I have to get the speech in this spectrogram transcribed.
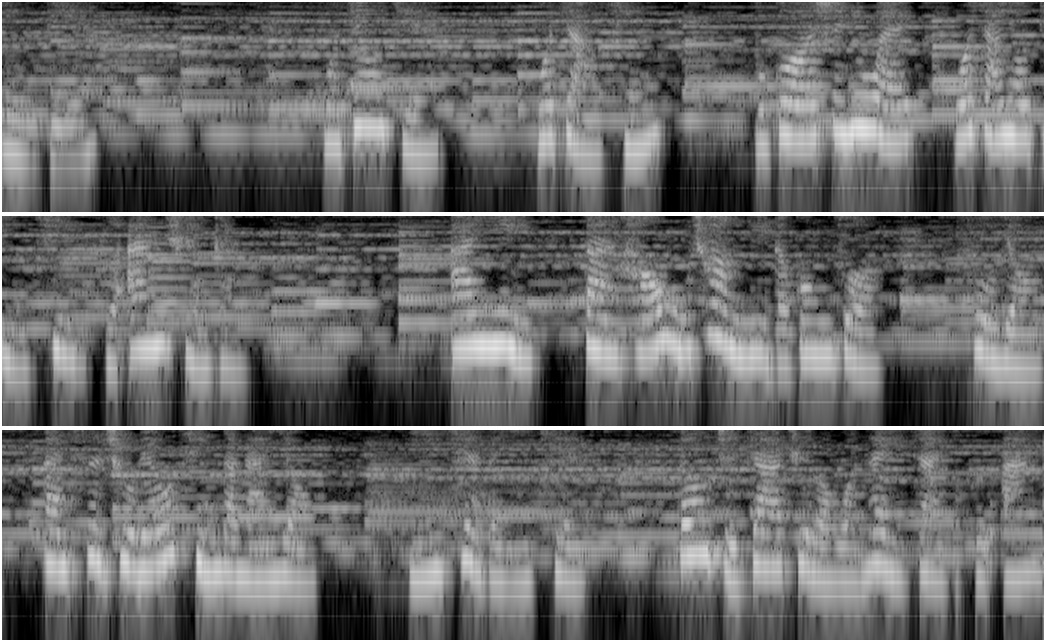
引蝶。我纠结，我矫情，不过是因为我想有底气和安全感。安逸但毫无创意的工作，富有但四处留情的男友，一切的一切，都只加剧了我内在的不安。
